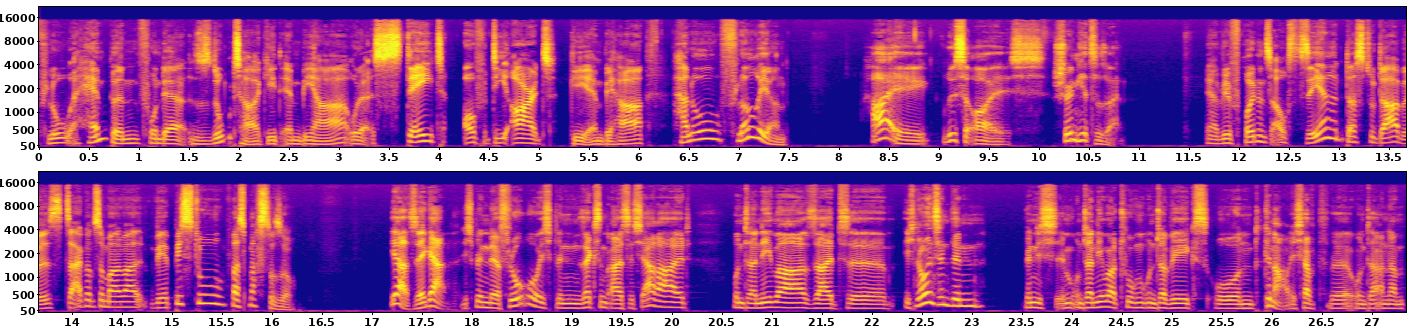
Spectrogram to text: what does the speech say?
Flo Hempen von der SOTA GmbH oder State of the Art GmbH. Hallo Florian. Hi, grüße euch. Schön hier zu sein. Ja, wir freuen uns auch sehr, dass du da bist. Sag uns doch mal, wer bist du? Was machst du so? Ja, sehr gern. Ich bin der Flo, ich bin 36 Jahre alt, Unternehmer. Seit äh, ich 19 bin, bin ich im Unternehmertum unterwegs und genau, ich habe äh, unter anderem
